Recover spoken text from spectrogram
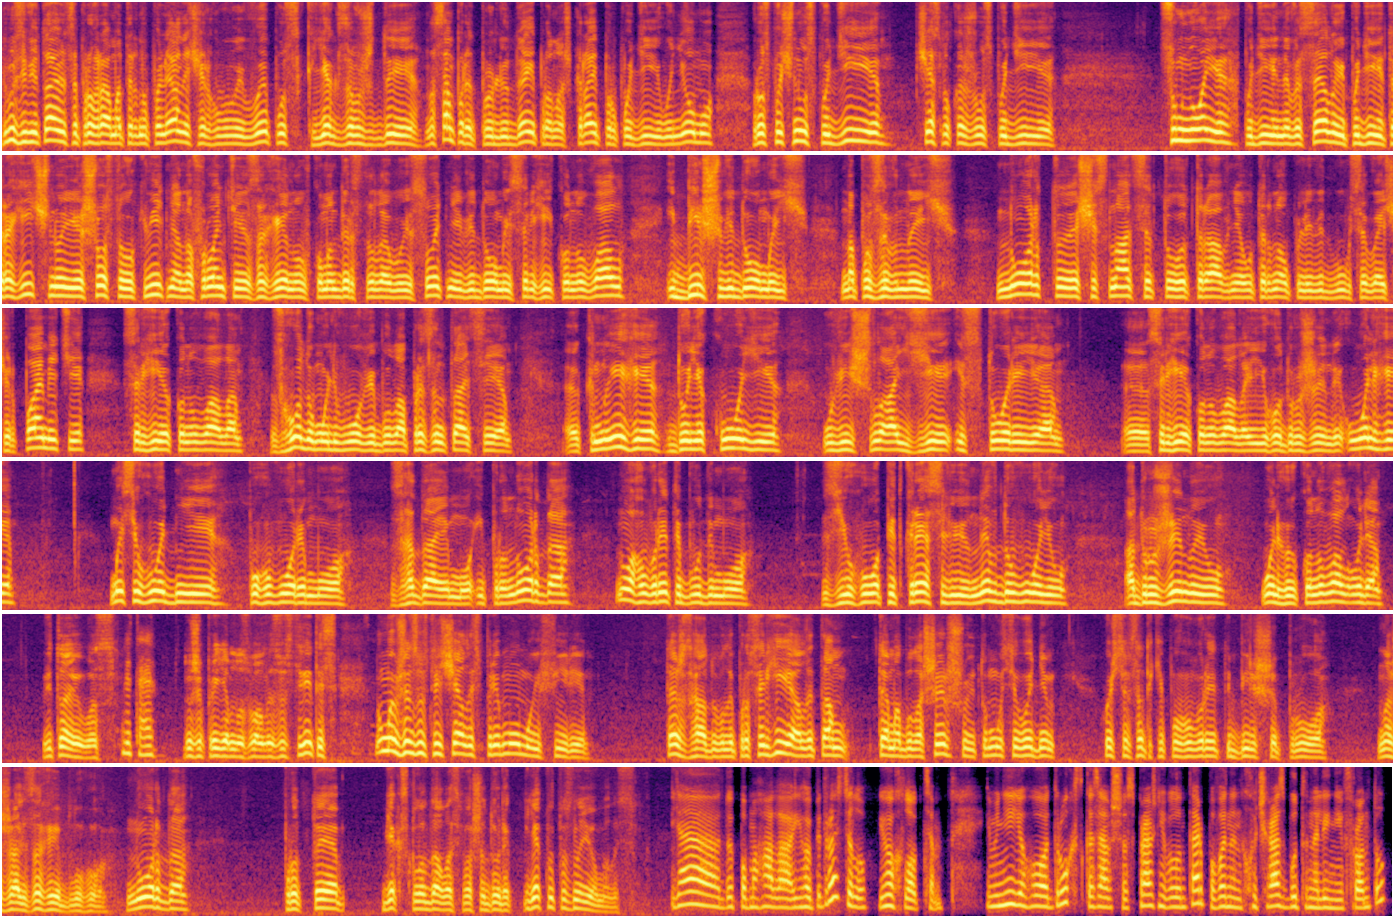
Друзі, вітаю! Це програма Тернополяни, черговий випуск. Як завжди, насамперед про людей, про наш край, про події у ньому. Розпочну з події, чесно кажу, з події сумної, події невеселої, події трагічної. 6 квітня на фронті загинув командир сталевої сотні, відомий Сергій Коновал і більш відомий на позивний Норд. 16 травня у Тернополі відбувся вечір пам'яті Сергія Коновала. Згодом у Львові була презентація е, книги, до якої увійшла й історія е, Сергія Коновала і його дружини Ольги. Ми сьогодні поговоримо, згадаємо і про Норда. Ну а говорити будемо з його підкреслюю не вдовою, а дружиною Ольгою Коновал. Оля, вітаю вас. Вітаю. Дуже приємно з вами зустрітись. Ну, ми вже зустрічались в прямому ефірі. Теж згадували про Сергія, але там тема була ширшою, тому сьогодні хочеться все-таки поговорити більше про, на жаль, загиблого Норда, про те, як складалась ваша доля. Як ви познайомились? Я допомагала його підрозділу, його хлопцям, і мені його друг сказав, що справжній волонтер повинен хоч раз бути на лінії фронту.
